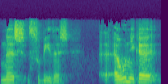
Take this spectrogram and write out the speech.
nas subidas, a única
